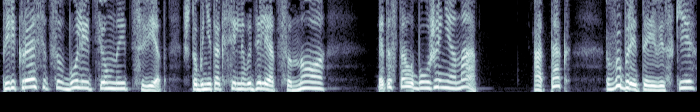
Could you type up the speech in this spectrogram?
перекраситься в более темный цвет, чтобы не так сильно выделяться, но это стало бы уже не она. А так, выбритые виски,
